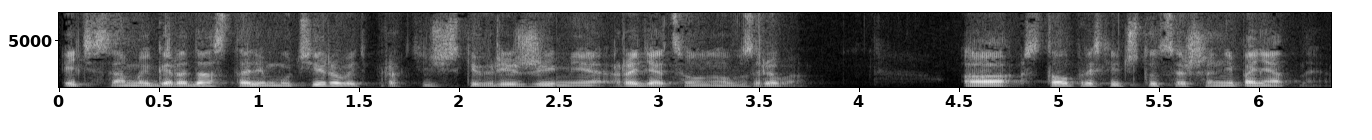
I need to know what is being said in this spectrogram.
эти самые города стали мутировать практически в режиме радиационного взрыва. А стало происходить что-то совершенно непонятное.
